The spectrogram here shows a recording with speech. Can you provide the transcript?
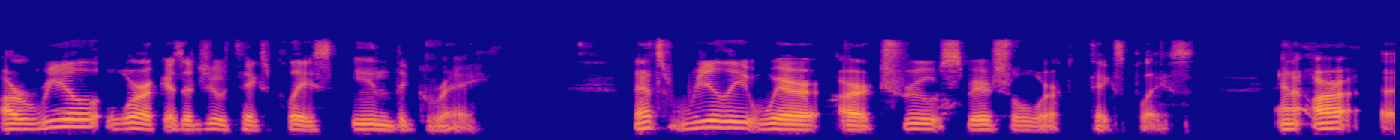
our real work as a Jew takes place in the gray. That's really where our true spiritual work takes place. And our uh,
